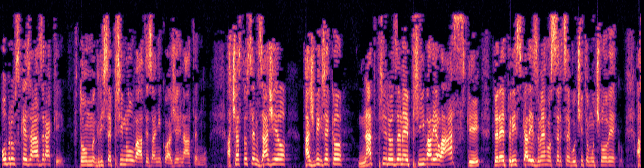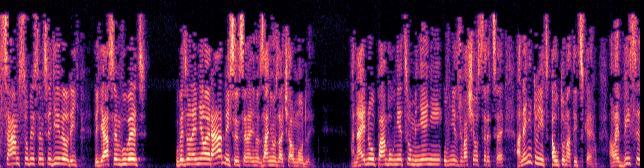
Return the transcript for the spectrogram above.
obrovské zázraky v tom, když se přimlouváte za někoho a žehnáte mu. A často jsem zažil, až bych řekl, nadpřirozené přívaly lásky, které tryskaly z mého srdce vůči tomu člověku. A sám sobě jsem se divil, teď, teď já jsem vůbec, vůbec ho neměl rád, než jsem se na něho, za něho začal modlit. A najednou Pán Bůh něco mění uvnitř vašeho srdce a není to nic automatického, ale vy se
